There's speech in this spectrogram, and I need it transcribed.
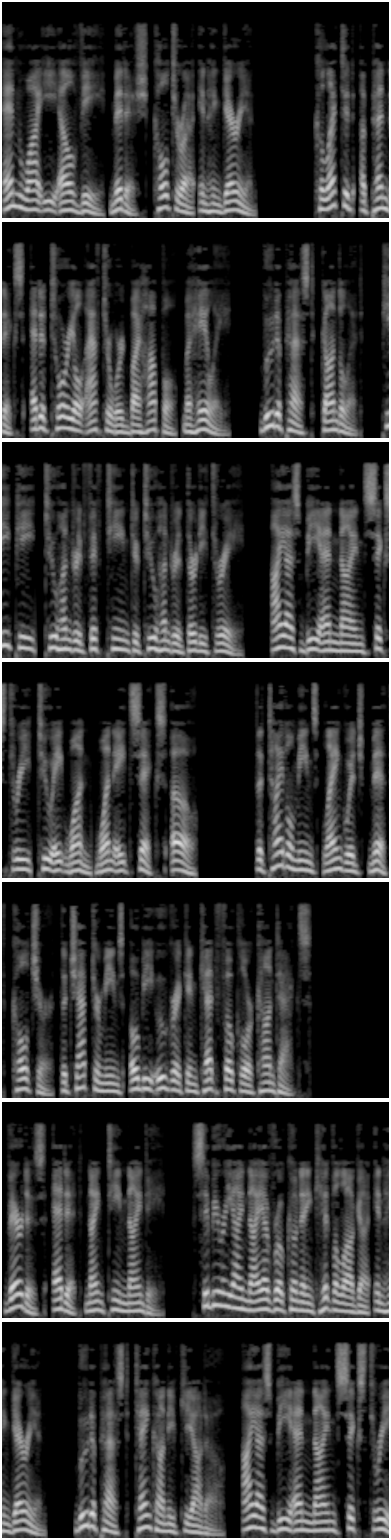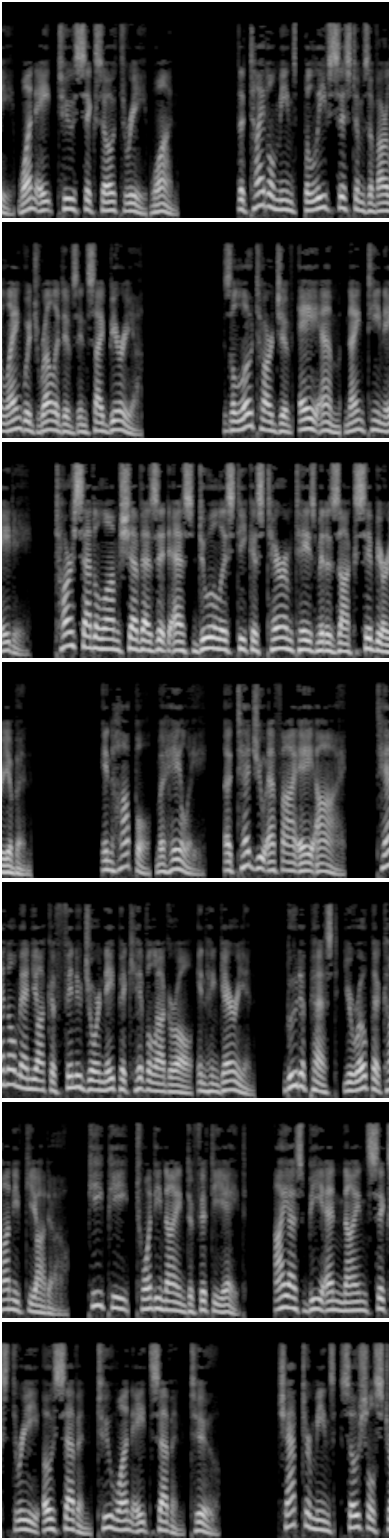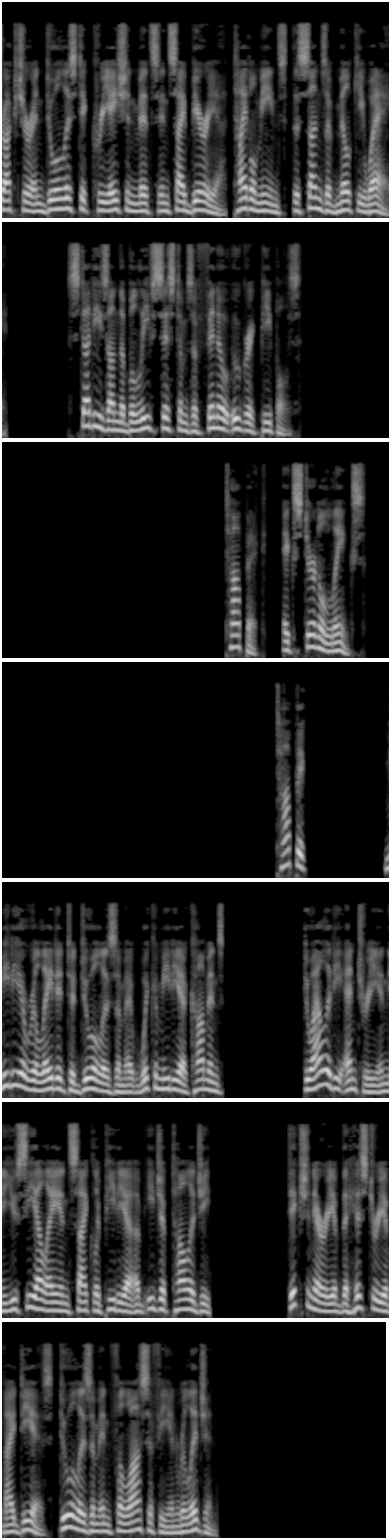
Nyelv, Midish, Kultura in Hungarian. Collected, Appendix, editorial afterward by Hoppál, Mihaly. Budapest, Gondolat. pp. 215–233. ISBN 963-281-186-0. The title means, Language, Myth, Culture, the chapter means, Obi Ugric and Ket folklore contacts. Verdes, edit 1990. Sibiriai Nyevrokonank Hitvalaga in Hungarian. Budapest, Tankönyvkiadó. ISBN 963-182603-1. The title means, Belief Systems of Our Language Relatives in Siberia. Zolotarjev, A. M. 1980. Tarsadalam Shevezit s dualistikas teramtasmitazak Sibiriaban. In Hoppál, Mihaly. Ateju Fiai. Tanulmányok Finujor Napik Hitvalagarol in Hungarian. Budapest, Europa Könyvkiadó pp. 29–58. ISBN 963-07-2187-2. Chapter means, Social Structure and Dualistic Creation Myths in Siberia, title means, The Sons of Milky Way. Studies on the belief systems of Finno-Ugric peoples External links Media related to dualism at Wikimedia Commons. Duality entry in the UCLA Encyclopedia of Egyptology. Dictionary of the History of Ideas, Dualism in Philosophy and Religion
